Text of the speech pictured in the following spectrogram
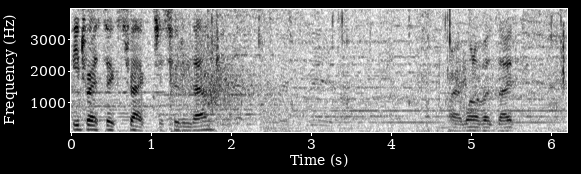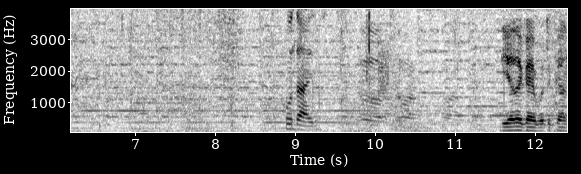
If he tries to extract, just shoot him down. Alright, one of us died. Who died? The other guy with the gun.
